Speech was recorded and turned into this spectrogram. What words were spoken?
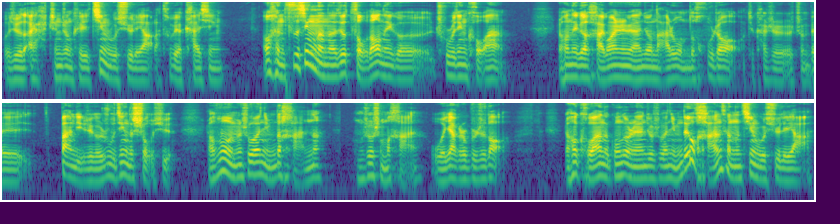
我觉得，哎呀，真正可以进入叙利亚了，特别开心。我很自信的呢，就走到那个出入境口岸，然后那个海关人员就拿着我们的护照，就开始准备办理这个入境的手续，然后问我们说：“你们的函呢？”我们说什么函？我压根儿不知道。然后口岸的工作人员就说：“你们得有函才能进入叙利亚。”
